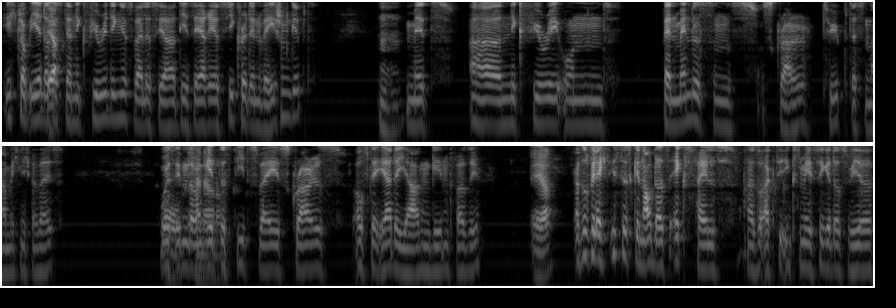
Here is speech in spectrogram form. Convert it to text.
Ich glaube eher, dass Ja. es der Nick Fury-Ding ist, weil es ja die Serie Secret Invasion gibt. Mhm. mit äh, Nick Fury und Ben Mendelssohns Skrull-Typ, dessen Namen ich nicht mehr weiß. Wo es Oh, eben darum geht, Ahnung. dass die zwei Skrulls auf der Erde jagen gehen quasi. Ja. Also vielleicht ist es genau das X-Files, also Akte X-mäßige, das wir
